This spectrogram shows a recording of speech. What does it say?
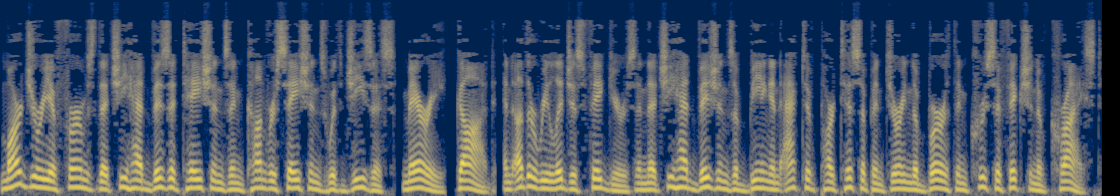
Margery affirms that she had visitations and conversations with Jesus, Mary, God, and other religious figures and that she had visions of being an active participant during the birth and crucifixion of Christ.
